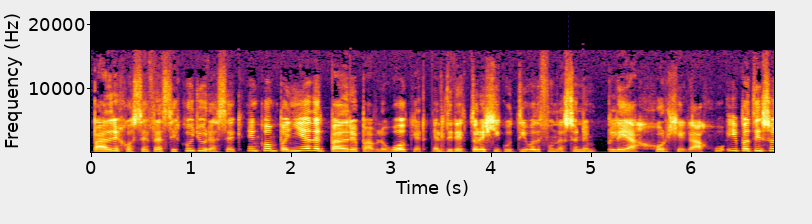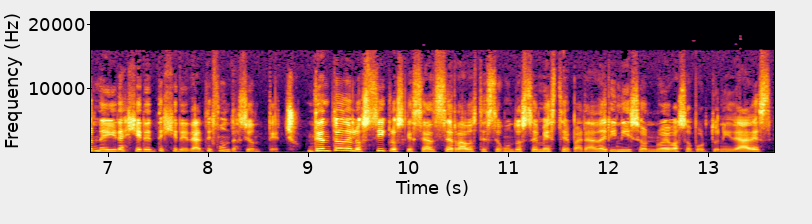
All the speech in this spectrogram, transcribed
Padre José Francisco Francisco en compañía del padre Pablo Walker, el director ejecutivo de Fundación Emplea Jorge Gaju y Patricio Neira, gerente general de Fundación Techo. Dentro de los ciclos que se han cerrado este segundo semestre para dar inicio a nuevas oportunidades,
